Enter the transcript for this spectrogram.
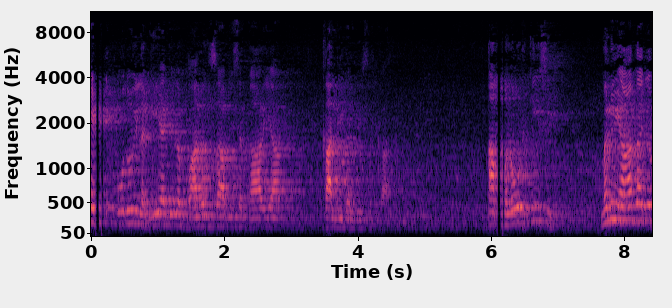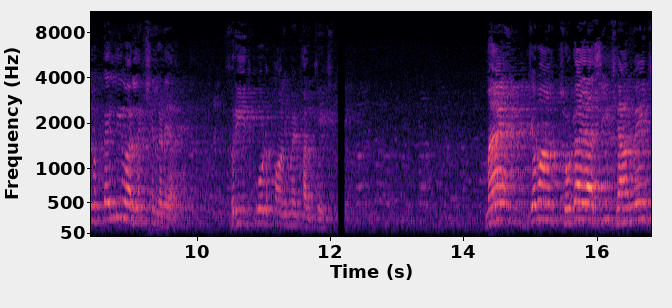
ਇੱਟ ਉਦੋਂ ਹੀ ਲੱਗੀ ਹੈ ਜਦੋਂ ਬਾਦਲ ਸਾਹਿਬ ਦੀ ਸਰਕਾਰ ਜਾਂ ਕਾਲੀ ਦਲ ਦੀ ਸਰਕਾਰ। ਆ ਮਲੋਟ ਕੀ ਸੀ? ਮੈਨੂੰ ਯਾਦ ਹੈ ਜਦੋਂ ਪਹਿਲੀ ਵਾਰ ਇਲੈਕਸ਼ਨ ਲੜਿਆ, ਫਰੀਦਕੋਟ ਪਾਰਲੀਮੈਂਟ ਹਲਕੇ 'ਚ। ਮੈਂ ਜਵਾਂ ਛੋਟਾ ਜਿਹਾ ਸੀ 96 ਚ।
